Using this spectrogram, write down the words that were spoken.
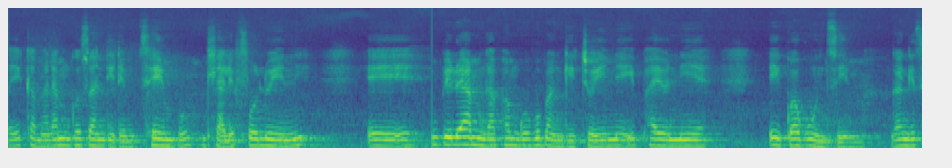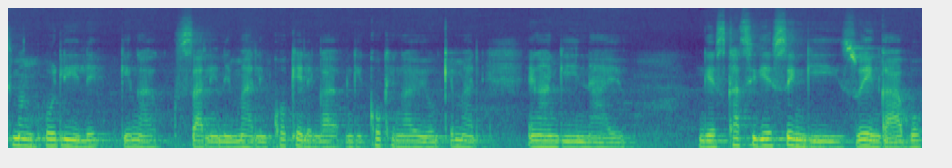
Igama lami Nkosandile Mthembu, ngihlala efolweni. Impilo yami ngaphambi kokuba ngijoyine i-Pioneer, eyi kwakunzima. Ngangithi uma ngiholile ngingasali nemali ngikhokhele ngikhokhe ngayo yonke imali enganginayo. Ngesikhathi-ke sengizwe ngabo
